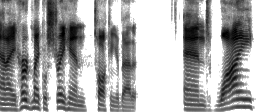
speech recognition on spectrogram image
And I heard Michael Strahan talking about it and why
